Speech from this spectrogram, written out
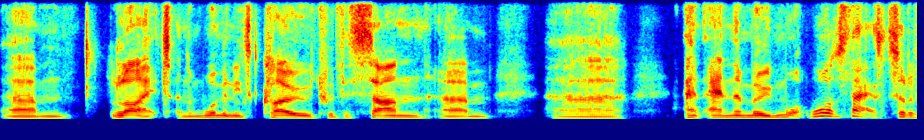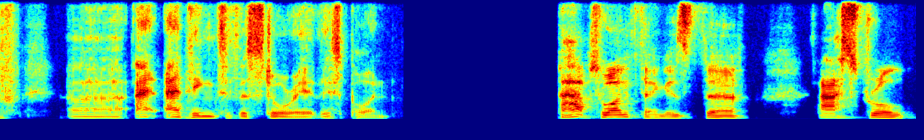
um, light, and the woman is clothed with the sun um, uh, and and the moon. What, what's that sort of uh, adding to the story at this point? Perhaps one thing is the astral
